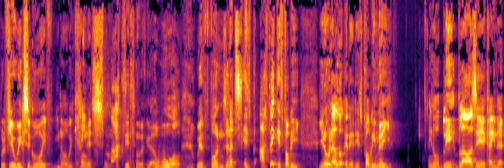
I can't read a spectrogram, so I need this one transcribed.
But a few weeks ago, if, you know, we kind of smacked into a, wall with funds. And it's, it's, I think it's probably, you know, when I look at it, it's probably me you know, blase kind of,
